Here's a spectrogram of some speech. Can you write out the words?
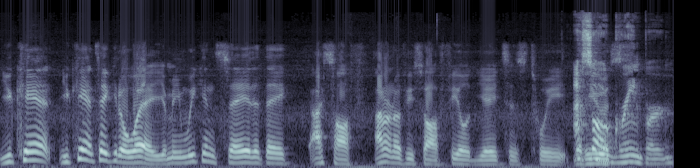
you can't you can't take it away. I mean, we can say that they. I saw. I don't know if you saw Field Yates's tweet. I saw was- Greenberg.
